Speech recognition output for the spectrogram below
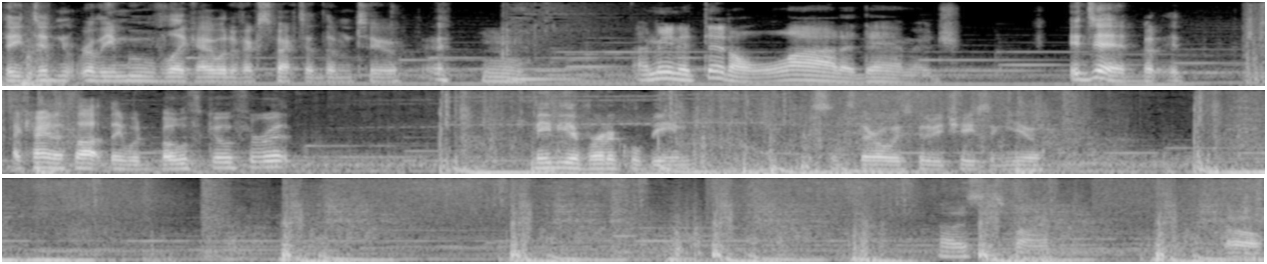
they didn't really move like I would have expected them to. hmm. I mean, it did a lot of damage. it did, but it. I kind of thought they would both go through it. Maybe a vertical beam, since they're always going to be chasing you. Oh, this is fine. Oh.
